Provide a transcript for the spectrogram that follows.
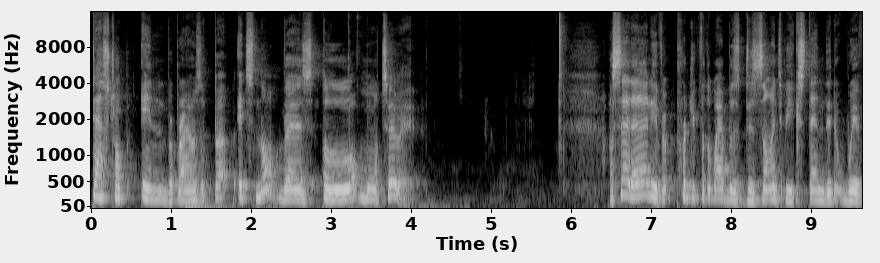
Desktop in the browser. But it's not, there's a lot more to it. I said earlier that Project for the Web was designed to be extended with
